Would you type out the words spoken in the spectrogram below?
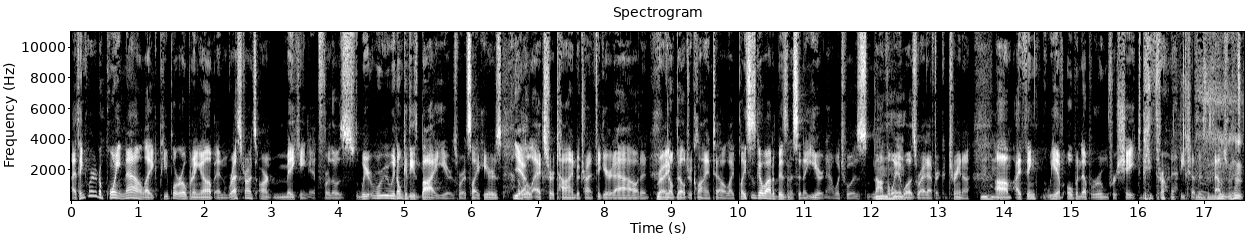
I think we're at a point now, like people are opening up and restaurants aren't making it for those. We, we, we don't get these buy years where it's like, here's Yeah. a little extra time to try and figure it out and, Right. you know, build your clientele. Like places go out of business in a year now, which was not the way Mm-hmm. it was right after Katrina. Um, I think we have opened up room for shade to be thrown at each other's establishments,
